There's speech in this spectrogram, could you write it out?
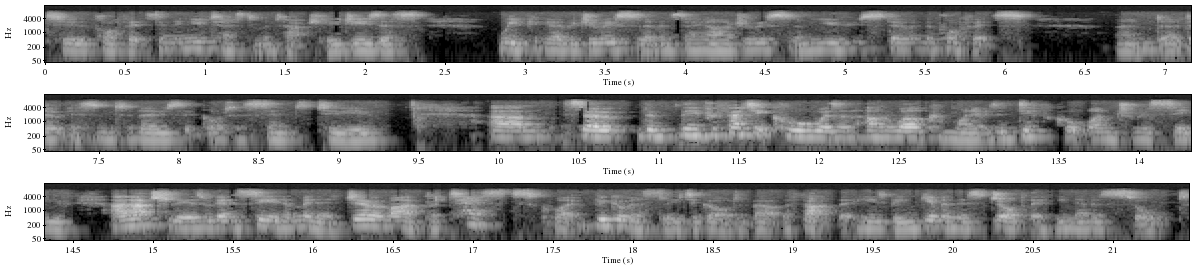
to the prophets in the New Testament. Actually, Jesus weeping over Jerusalem and saying, "Ah, Jerusalem, you who stone the prophets." And uh, don't listen to those that God has sent to you. Um, so the, the prophetic call was an unwelcome one. It was a difficult one to receive. And actually, as we're going to see in a minute, Jeremiah protests quite vigorously to God about the fact that he's been given this job that he never sought.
